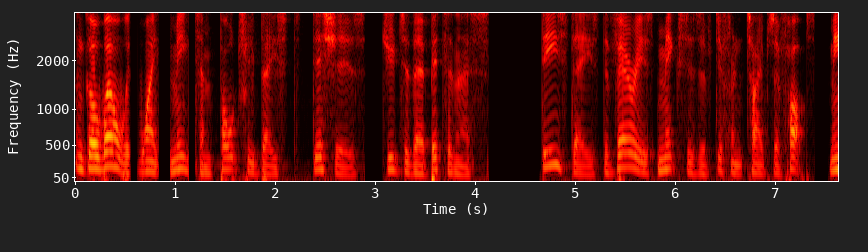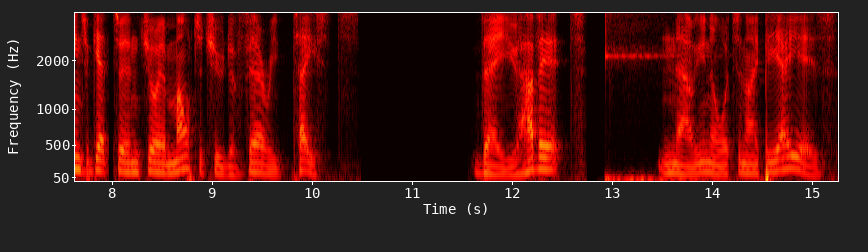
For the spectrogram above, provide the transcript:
and go well with white meat and poultry based dishes due to their bitterness. These days, the various mixes of different types of hops means we get to enjoy a multitude of varied tastes. There you have it. Now you know what an IPA is.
